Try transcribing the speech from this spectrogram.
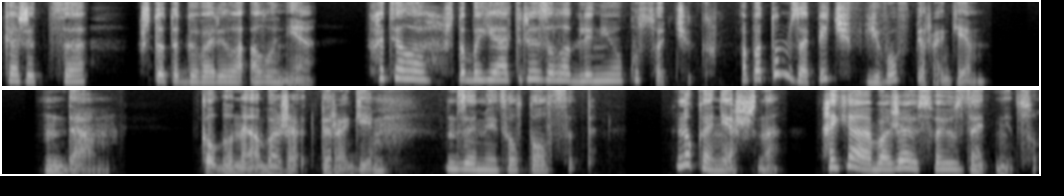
Кажется, что-то говорила о луне. Хотела, чтобы я отрезала для нее кусочек, а потом запечь его в пироге». «Да, колдуны обожают пироги», — заметил Толсет. «Ну, конечно. А я обожаю свою задницу».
